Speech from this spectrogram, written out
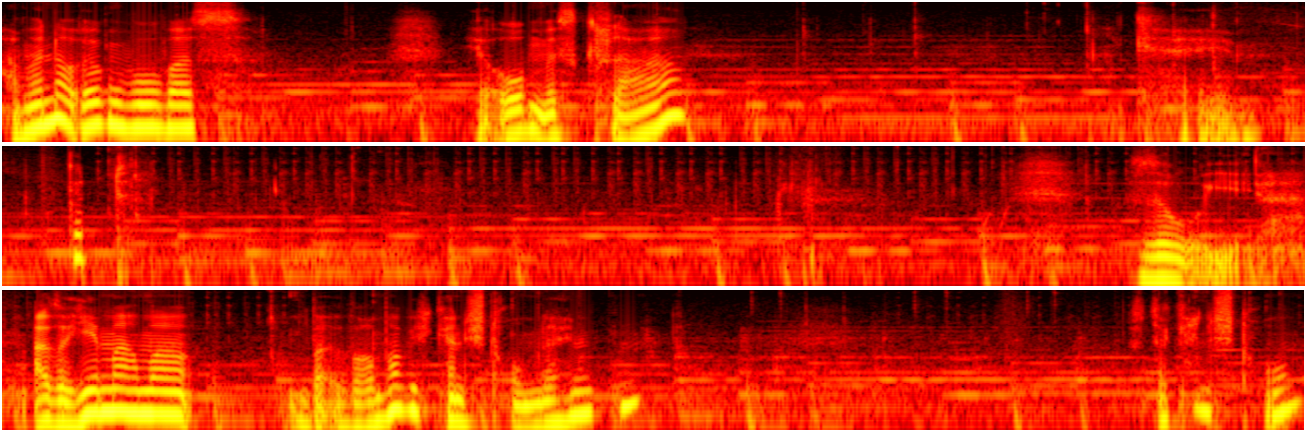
Haben wir noch irgendwo was? Hier oben ist klar. Okay. Gut. So, also hier machen wir... Warum habe ich keinen Strom da hinten? Ist da kein Strom?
